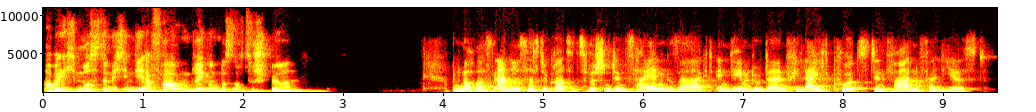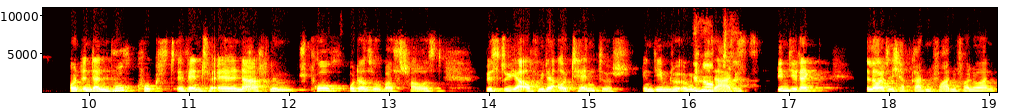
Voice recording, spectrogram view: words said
aber ich musste mich in die Erfahrung bringen, um das auch zu spüren. Und noch was anderes hast du gerade so zwischen den Zeilen gesagt, indem du dann vielleicht kurz den Faden verlierst und in dein Buch guckst, eventuell nach einem Spruch oder sowas schaust, bist du ja auch wieder authentisch, indem du irgendwie genau, sagst, indirekt, Leute, ich habe gerade einen Faden verloren.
